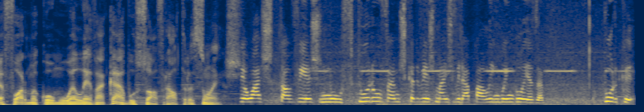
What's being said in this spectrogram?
a forma como a leva a cabo sofre alterações. Eu acho que talvez no futuro vamos cada vez mais virar para a língua inglesa, porque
